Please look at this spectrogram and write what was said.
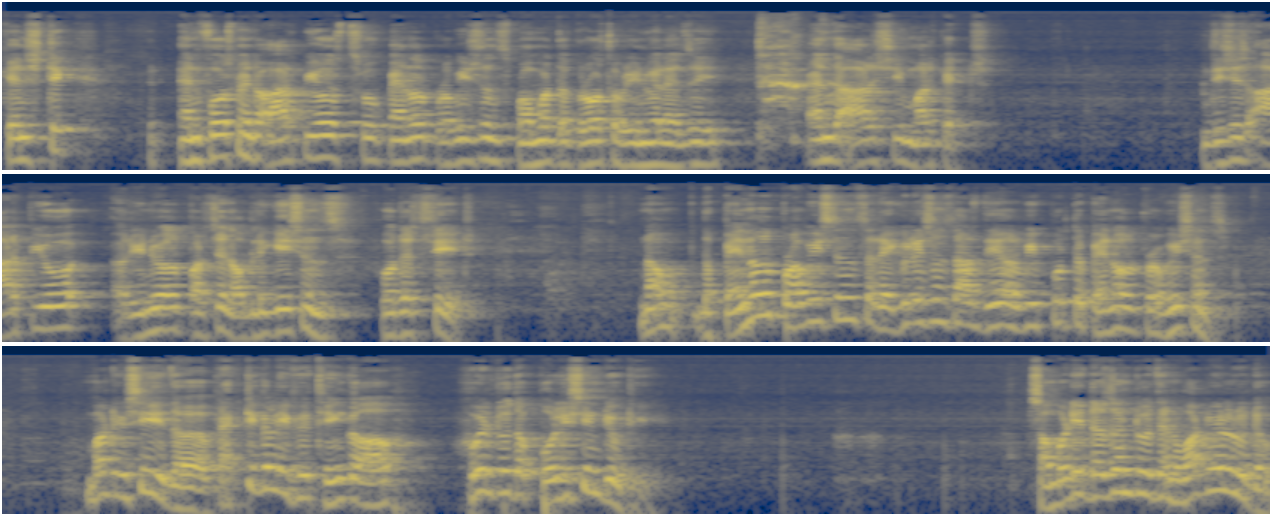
can stick enforcement of RPOs through penal provisions promote the growth of renewable energy and the REC market. This is RPO renewal purchase obligations for the state. Now the penal provisions, the regulations are there, we put the penal provisions. But you see, the practically if you think of, who will do the policing duty? Somebody doesn't do it, then what will we do?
